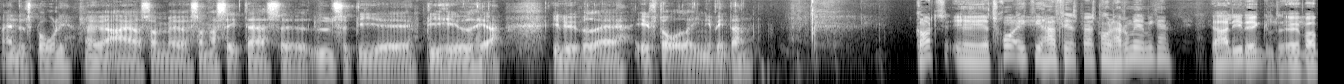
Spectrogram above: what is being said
andelsboligejere, øh, som, øh, som har set deres øh, ydelse blive, øh, blive hævet her i løbet af efteråret og ind i vinteren. Godt. Øh, jeg tror ikke, vi har flere spørgsmål. Har du mere, Michael? Jeg har lige et enkelt. Øh, hvor,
